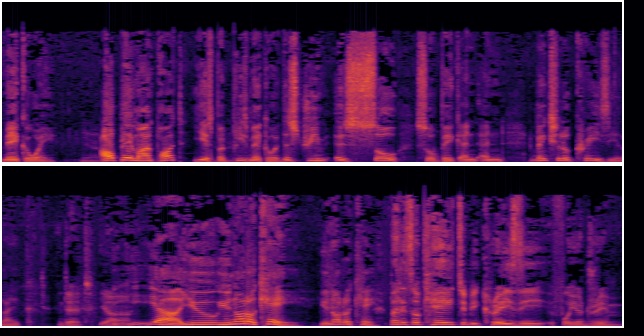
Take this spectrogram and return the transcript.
make a way." Yeah. I'll play my part, yes, but please make a way. This dream is so so big, and and it makes you look crazy. Like, Indeed. Yeah. yeah, you you're not okay. You're not okay. But it's okay to be crazy for your dream.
